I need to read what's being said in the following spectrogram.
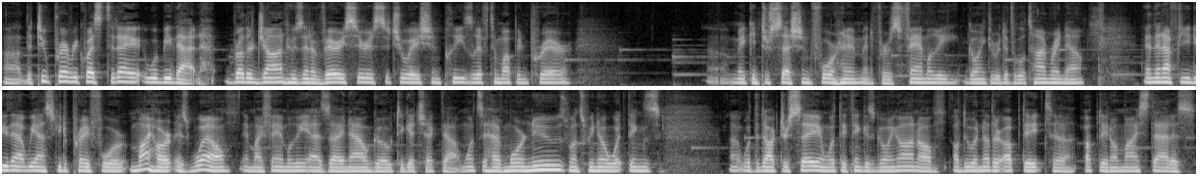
uh, the two prayer requests today would be that Brother John, who's in a very serious situation, please lift him up in prayer. Uh, make intercession for him and for his family going through a difficult time right now. And then after you do that, we ask you to pray for my heart as well and my family as I now go to get checked out. Once I have more news, once we know what things, uh, what the doctors say and what they think is going on, I'll I'll do another update to update on my status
